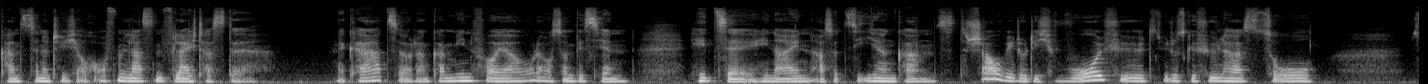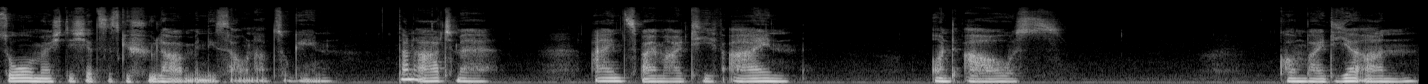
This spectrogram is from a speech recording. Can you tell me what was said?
Kannst du natürlich auch offen lassen. Vielleicht hast du eine Kerze oder ein Kaminfeuer oder auch so ein bisschen Hitze hinein assoziieren kannst. Schau, wie du dich wohlfühlst, wie du das Gefühl hast, so, so möchte ich jetzt das Gefühl haben, in die Sauna zu gehen. Dann atme ein, zweimal tief ein und aus. Komm bei dir an.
